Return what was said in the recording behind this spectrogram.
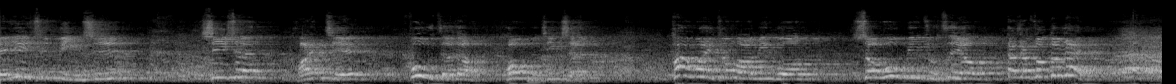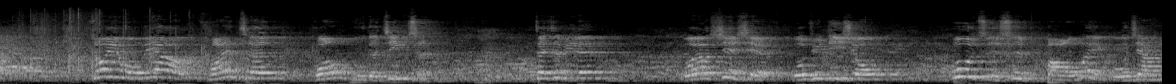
也一直秉持牺牲、团结、负责的黄埔精神，捍卫中华民国，守护民主自由。大家说对不对？黄埔的精神。在这边，我要谢谢国军弟兄，不只是保卫国家，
